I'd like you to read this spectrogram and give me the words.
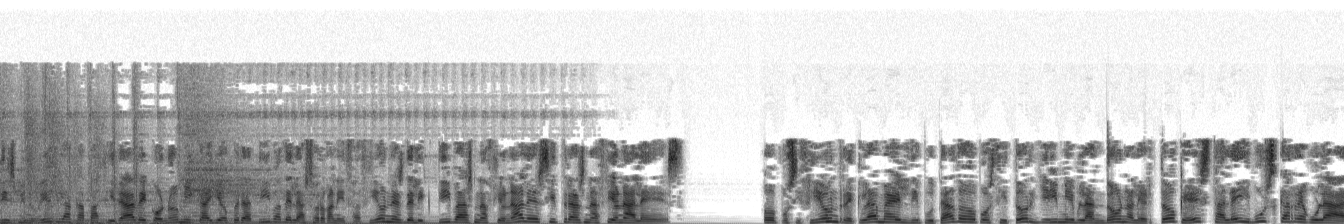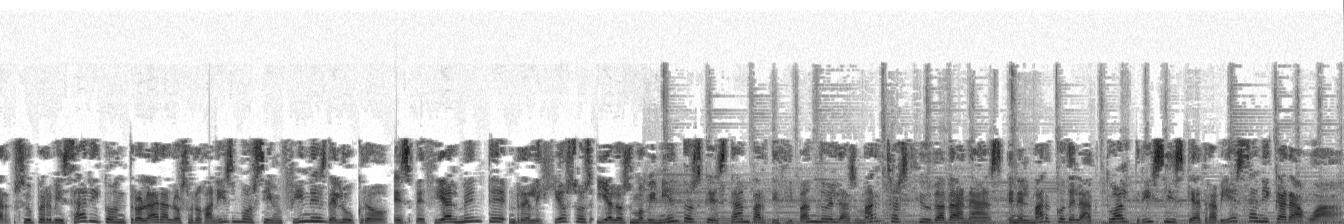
disminuir la capacidad económica y operativa de las organizaciones delictivas nacionales y transnacionales. Oposición reclama El diputado opositor Jimmy Blandón alertó que esta ley busca regular, supervisar y controlar a los organismos sin fines de lucro, especialmente religiosos, y a los movimientos que están participando en las marchas ciudadanas, en el marco de la actual crisis que atraviesa Nicaragua.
